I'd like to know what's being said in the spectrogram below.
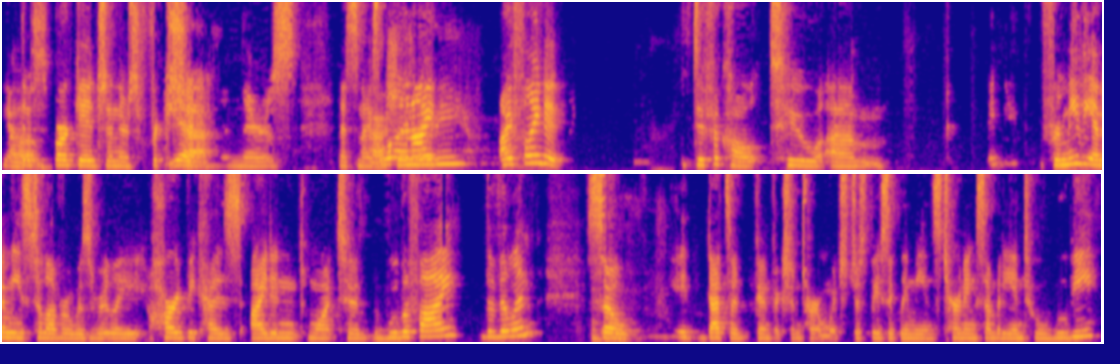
there's Um, sparkage and there's friction yeah. and there's that's nice. passion well, and I maybe I find it difficult to um for me the enemies to lover was really hard because I didn't want to woobify the villain. So it, that's a fanfiction term which just basically means turning somebody into a wooby,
